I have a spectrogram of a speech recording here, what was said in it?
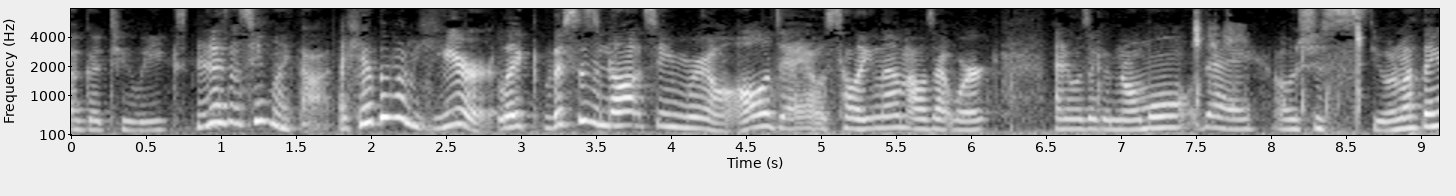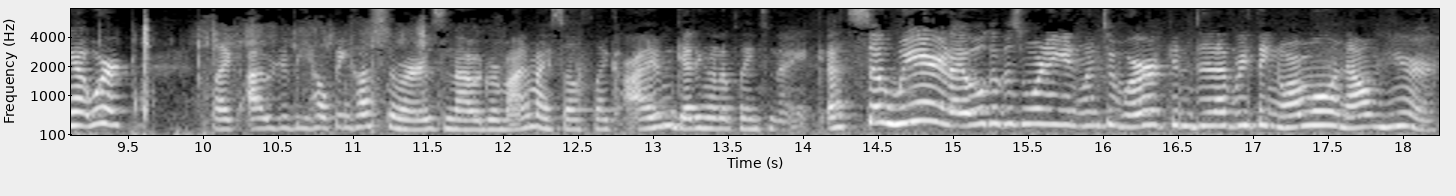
a good two weeks. It doesn't seem like that. I can't believe I'm here. Like, this does not seem real. All day I was telling them I was at work, and it was like a normal day. I was just doing my thing at work. Like, I would be helping customers, and I would remind myself, like, I'm getting on a plane tonight. That's so weird. I woke up this morning and went to work and did everything normal, and now I'm here.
